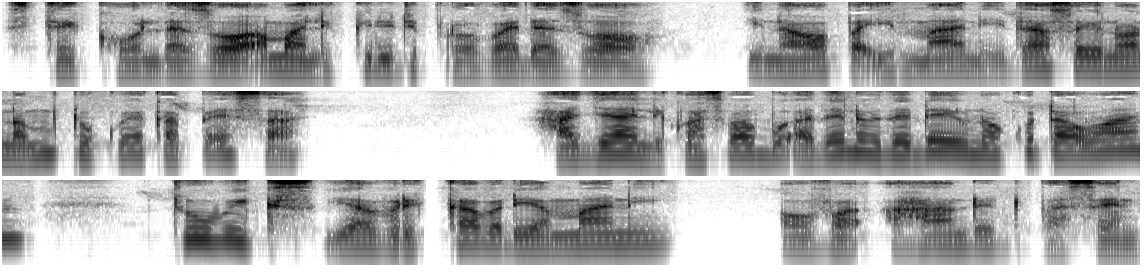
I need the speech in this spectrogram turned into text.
stakeholders wao ama liquidity providers wao. Inawapa imani. That's why unaona mtu kuweka pesa hajali. Kwa sababu at the end of the day unakuta one two weeks you have recovered your money over 100%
